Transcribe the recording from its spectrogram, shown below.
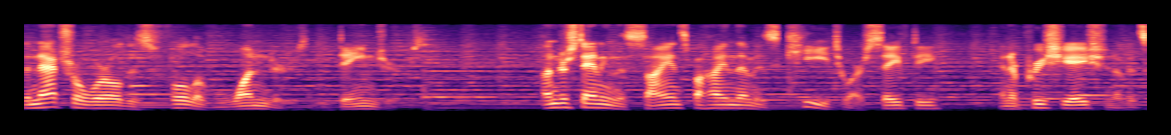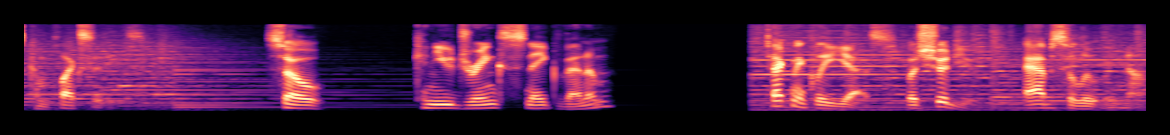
The natural world is full of wonders and dangers. Understanding the science behind them is key to our safety and appreciation of its complexities. So, can you drink snake venom? Technically, yes, but should you? Absolutely not.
